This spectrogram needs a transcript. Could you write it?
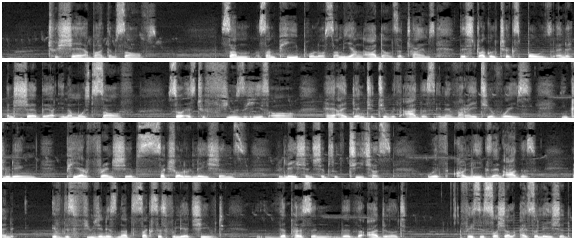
to share about themselves some some people or some young adults at times they struggle to expose and, and share their innermost self so as to fuse his or her identity with others in a variety of ways including peer friendships sexual relations relationships with teachers with colleagues and others and if this fusion is not successfully achieved the person the, the adult faces social isolation,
